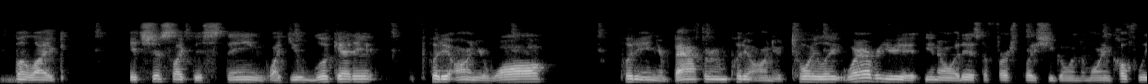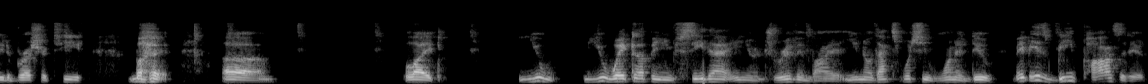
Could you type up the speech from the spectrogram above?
but like, it's just like this thing, like you look at it, put it on your wall, put it in your bathroom, put it on your toilet, wherever you you know it is the first place you go in the morning, hopefully to brush your teeth. But um, like you you wake up and you see that and you're driven by it. You know that's what you want to do. Maybe it's be positive.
